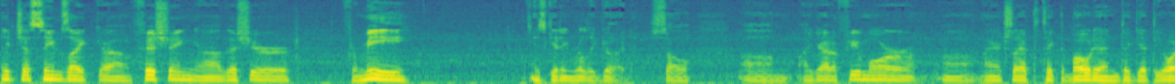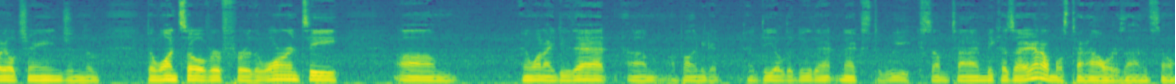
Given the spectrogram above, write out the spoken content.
it just seems like uh, fishing uh, this year, for me, is getting really good. So um, I got a few more. Uh, I actually have to take the boat in to get the oil change and the the once over for the warranty. Um, and when I do that, um, I'll probably make a, a, deal to do that next week sometime because I got almost ten hours on it. So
